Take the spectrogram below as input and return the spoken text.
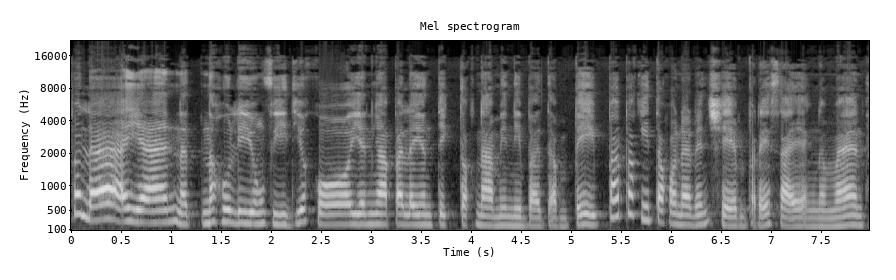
pala, ayan, nat nahuli yung video ko. Yan nga nga pala yung TikTok namin ni Badam Pay. Papakita ko na rin syempre, sayang naman.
